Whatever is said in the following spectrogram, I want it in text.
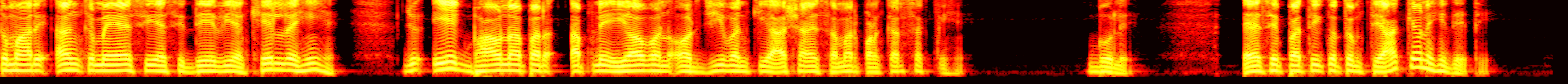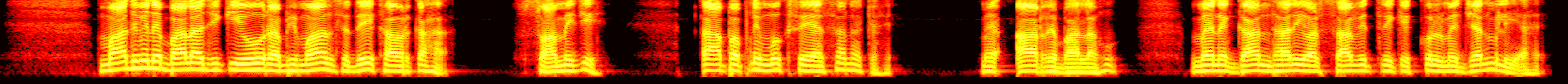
तुम्हारे अंक में ऐसी ऐसी देवियाँ खेल रही हैं, जो एक भावना पर अपने यौवन और जीवन की आशाएँ समर्पण कर सकती हैं। बोले, ऐसे पति को तुम त्याग क्यों नहीं देती? माधवी ने बालाजी की ओर अभिमान से देखा और कहा, स्वामी जी, आप अपने मुख से ऐसा न कहें। मैं आर्य बाला हूँ। मैंने गांधारी और सावित्री के कुल में जन्म लिया है।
